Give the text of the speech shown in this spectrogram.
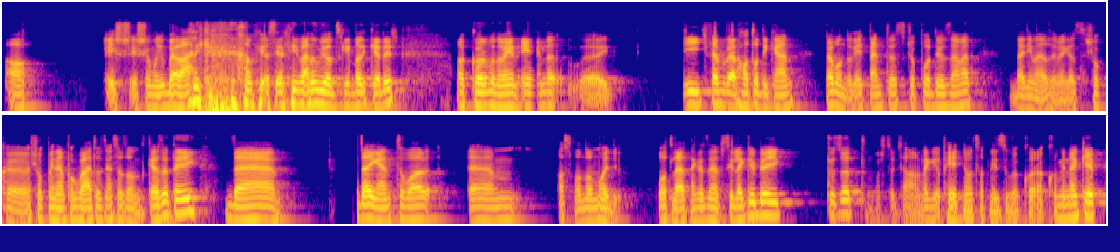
a, és, és mondjuk beválik, ami azért nyilván újoncként kérdés, akkor mondom, én, én így február 6-án bemondok egy Panthers csoportgyőzelmet, de nyilván azért még ez sok, sok minden fog változni a szezon kezdetéig, de, de igen, szóval um, azt mondom, hogy ott lehetnek az NFC legjobbjai között, most hogyha a legjobb 7-8-at nézzük, akkor, akkor mindenképp.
